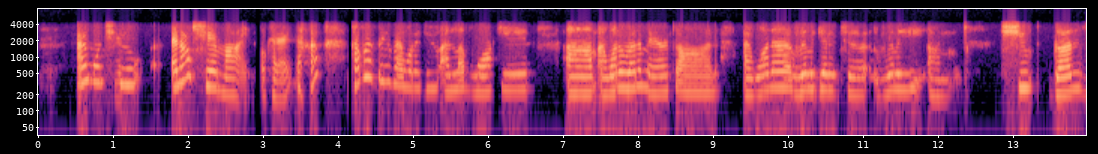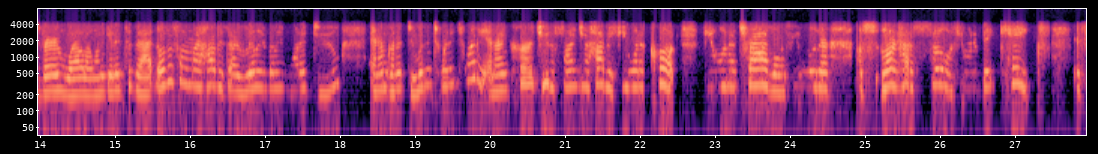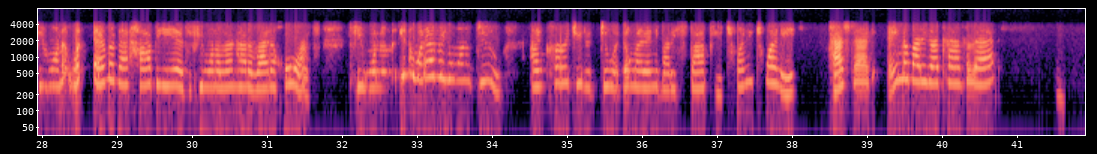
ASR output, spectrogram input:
I want you, and I'll share mine, okay? a couple of things I want to do. I love walking. Um, I want to run a marathon. I want to really get into really um, shoot guns very well. I want to get into that. Those are some of my hobbies that I really, really want to do, and I'm going to do it in 2020. And I encourage you to find your hobby. If you want to cook, if you want to travel, if you want to uh, learn how to sew, if you want to bake cakes, if you want to, whatever that hobby is, if you want to learn how to ride a horse, if you want to, you know, whatever you want to do, I encourage you to do it. Don't let anybody stop you. 2020, hashtag ain't nobody got time for that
